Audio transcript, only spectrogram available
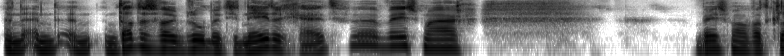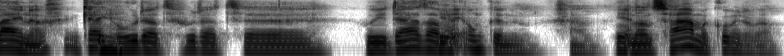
En, en, en dat is wat ik bedoel met die nederigheid. Eh, wees maar wees maar wat kleiner en kijk Ja. hoe, dat, hoe, dat, eh, hoe je daar dan mee om kunt doen, gaan. En dan samen kom je er wel.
